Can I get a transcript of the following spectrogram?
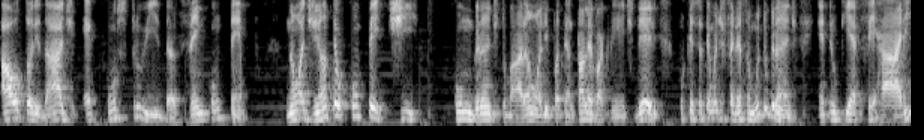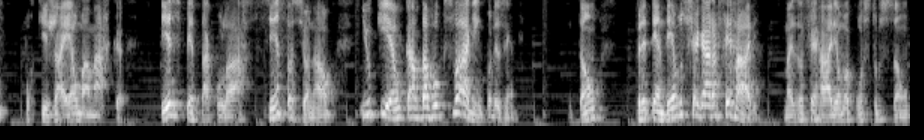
a autoridade é construída, vem com o tempo. Não adianta eu competir com um grande tubarão ali para tentar levar cliente dele, porque você tem uma diferença muito grande entre o que é Ferrari, porque já é uma marca espetacular, sensacional, e o que é um carro da Volkswagen, por exemplo. Então, pretendemos chegar à Ferrari, mas a Ferrari é uma construção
